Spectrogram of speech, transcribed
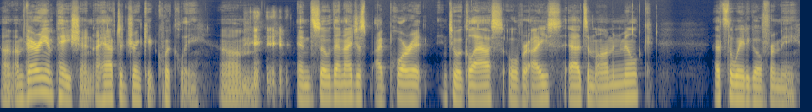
Um, I'm very impatient. I have to drink it quickly, um, and so then I just I pour it into a glass over ice, add some almond milk. That's the way to go for me.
